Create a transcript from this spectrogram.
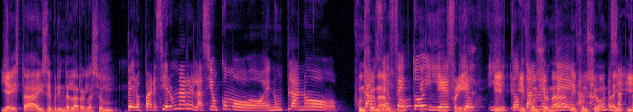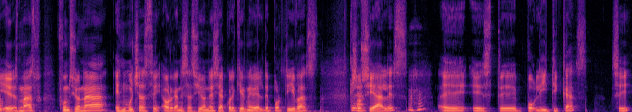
Y ahí está, ahí se brinda la relación. Pero pareciera una relación como en un plano funcional. efecto y, y, frío. Y, funcional y funciona. y, es más, funciona en muchas organizaciones y a cualquier nivel, deportivas, sociales, eh, este, políticas, ¿sí?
